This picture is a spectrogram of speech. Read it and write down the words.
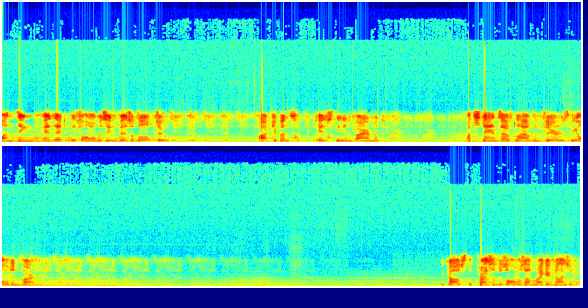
One thing uh, that is always invisible to occupants is the environment. What stands out loud and clear is the old environment. Because the present is always unrecognizable.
